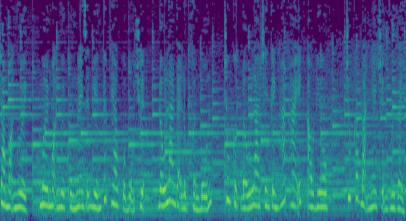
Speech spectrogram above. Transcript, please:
Chào mọi người, mời mọi người cùng nghe diễn biến tiếp theo của bộ truyện Đấu La Đại Lục phần 4, trung cực đấu la trên kênh H2X Audio. Chúc các bạn nghe truyện vui vẻ.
